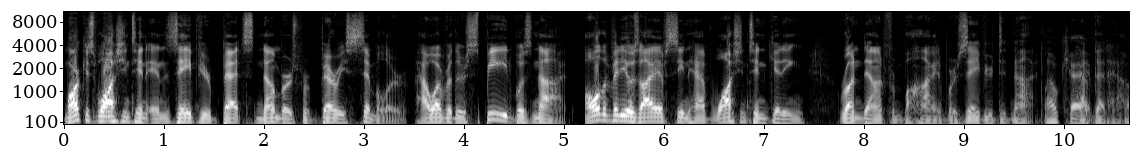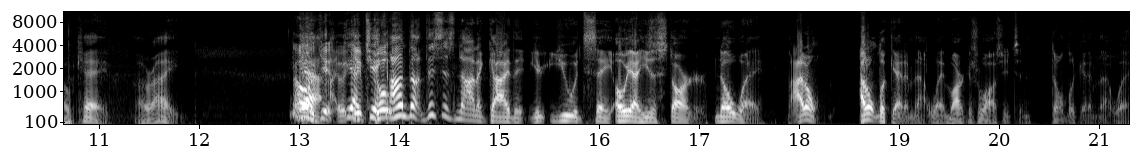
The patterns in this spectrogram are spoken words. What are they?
Marcus Washington and Xavier Betts' numbers were very similar. However, their speed was not. All the videos I have seen have Washington getting run down from behind, where Xavier did not. okay. have that happen. Okay. All right. No, yeah, again, yeah, Jake. go- I'm not. This is not a guy that you, you would say, "Oh yeah, he's a starter." No way. I don't. I don't look at him that way. Marcus Washington. Don't look at him that way.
